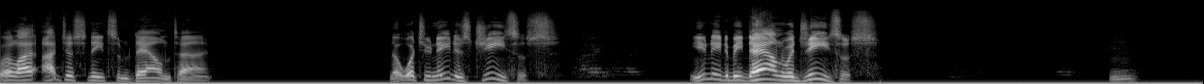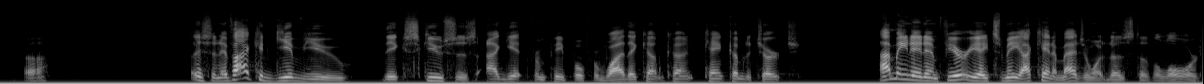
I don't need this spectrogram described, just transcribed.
Well, I, I just need some downtime. No, what you need is Jesus. You need to be down with Jesus. Hmm? Uh, listen, if I could give you the excuses I get from people from why they come, can't come to church, I mean, it infuriates me. I can't imagine what it does to the Lord.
